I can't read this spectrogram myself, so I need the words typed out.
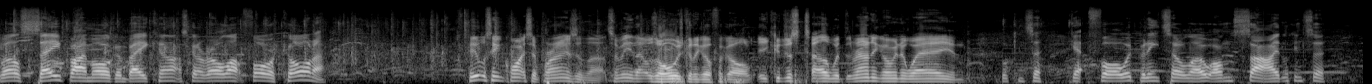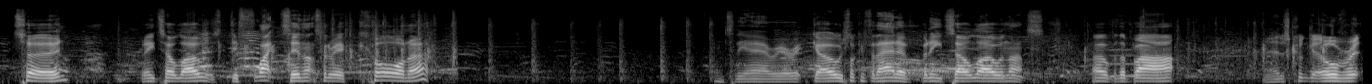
well saved by Morgan Bacon. That's going to roll out for a corner. People seem quite surprised at that. To me, that was always going to go for goal. You could just tell with the rounding going away and looking to get forward. Benito Low on side, looking to turn. Benito Low, it's deflecting. That's going to be a corner. Into the area it goes, looking for the head of Benito Low, and that's over the bar. Yeah, just couldn't get over it.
